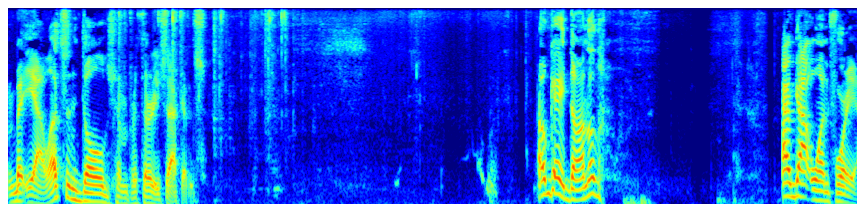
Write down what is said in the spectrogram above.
But yeah, let's indulge him for 30 seconds. Okay, Donald. I've got one for you.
